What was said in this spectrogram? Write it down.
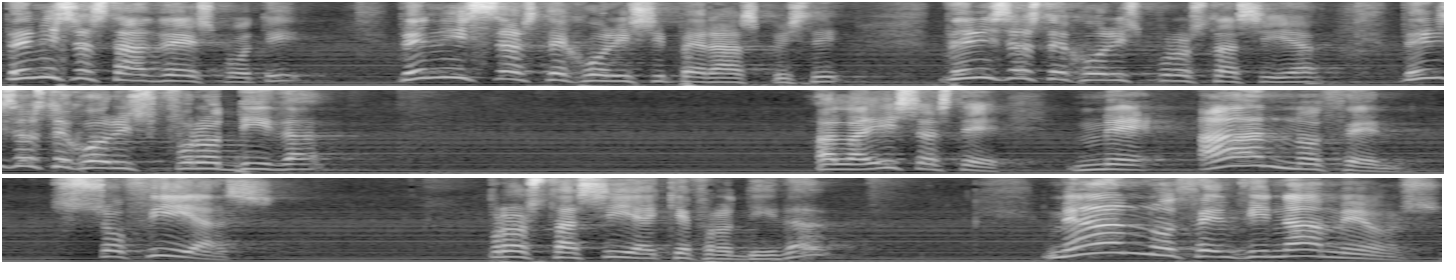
δεν είσαστε αδέσποτοι, δεν είσαστε χωρίς υπεράσπιστη, δεν είσαστε χωρίς προστασία, δεν είσαστε χωρίς φροντίδα, αλλά είσαστε με άνωθεν σοφίας προστασία και φροντίδα με άνωθεν δυνάμεως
